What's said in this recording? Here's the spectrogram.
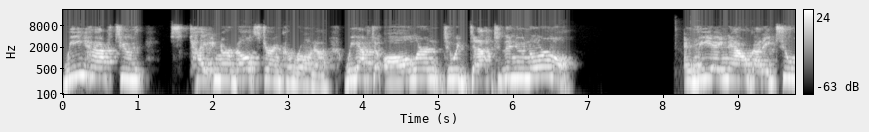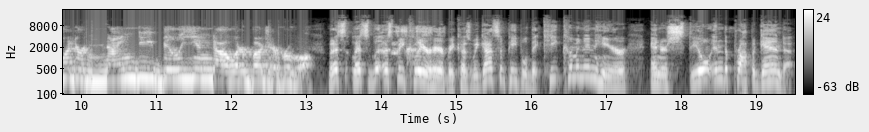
We have to tighten our belts during Corona. We have to all learn to adapt to the new normal. And well, VA now got a two hundred ninety billion dollar budget approval. Let's let's let's be clear here because we got some people that keep coming in here and are still in the propaganda.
